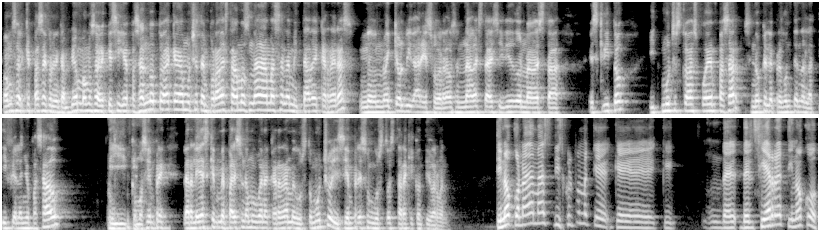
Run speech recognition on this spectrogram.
vamos a ver qué pasa con el campeón, vamos a ver qué sigue pasando. Todavía queda mucha temporada, estábamos nada más a la mitad de carreras, no, no hay que olvidar eso, ¿verdad? O sea, nada está decidido, nada está escrito y muchas cosas pueden pasar, sino que le pregunten a Latifi el año pasado. Y como siempre, la realidad es que me parece una muy buena carrera, me gustó mucho y siempre es un gusto estar aquí contigo, hermano. Tinoco, nada más, discúlpame que, que, que del cierre, Tinoco,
